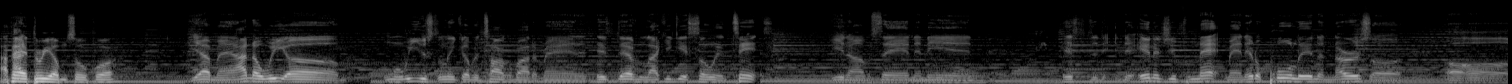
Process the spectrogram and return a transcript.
I've had three of them so far. Yeah, man. I know we um when we used to link up and talk about it, man, it's definitely like it gets so intense. You know what I'm saying? And then it's the, the energy from that, man. It'll pull in a nurse or or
